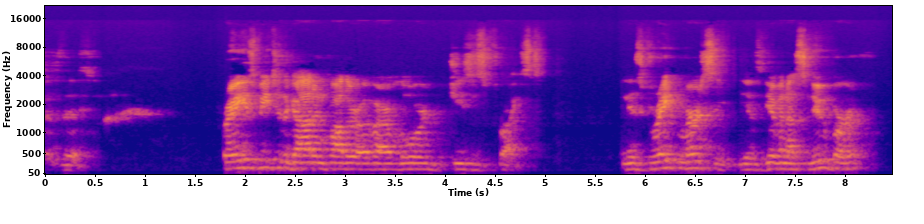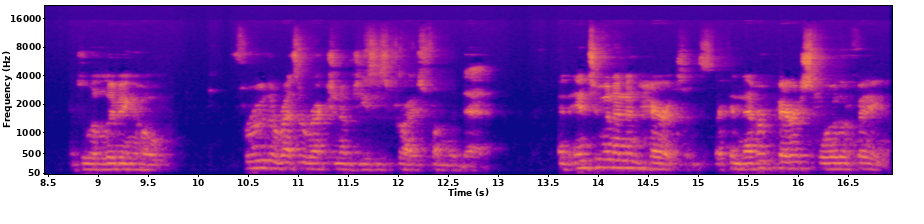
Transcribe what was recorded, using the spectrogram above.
Says this Praise be to the God and Father of our Lord Jesus Christ. In his great mercy, he has given us new birth into a living hope through the resurrection of Jesus Christ from the dead, and into an inheritance that can never perish, spoil, or fade.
